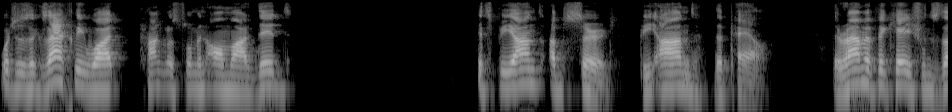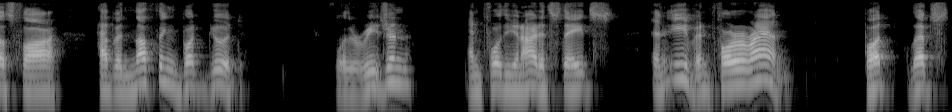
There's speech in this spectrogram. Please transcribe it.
which is exactly what Congresswoman Omar did, it's beyond absurd, beyond the pale. The ramifications thus far have been nothing but good for the region and for the United States and even for Iran. But let's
